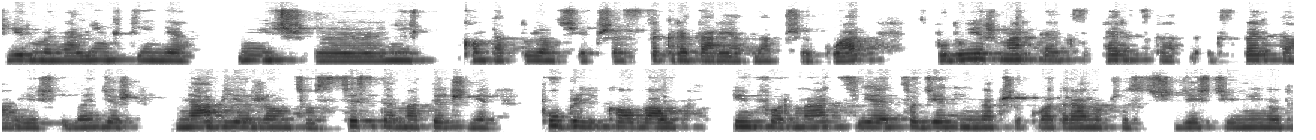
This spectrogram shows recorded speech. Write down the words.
firmy na LinkedInie niż, e, niż kontaktując się przez sekretariat na przykład. Zbudujesz markę ekspercka, eksperta, jeśli będziesz na bieżąco, systematycznie publikował informacje codziennie, na przykład rano przez 30 minut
